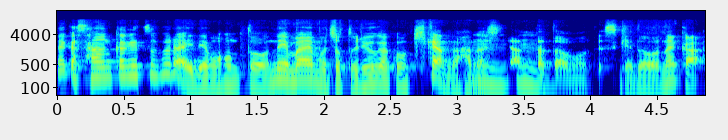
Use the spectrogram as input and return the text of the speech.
なんか3ヶ月ぐらいでも本当ね前もちょっと留学の期間の話であったとは思うんですけど、うんうん、なんか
